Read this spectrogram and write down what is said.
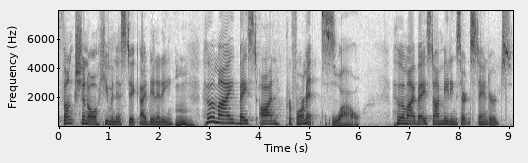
Dysfunctional humanistic identity. Who am I based on performance? Wow. Who am I based on meeting certain standards?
